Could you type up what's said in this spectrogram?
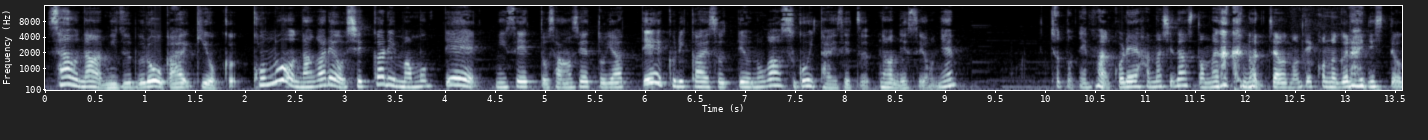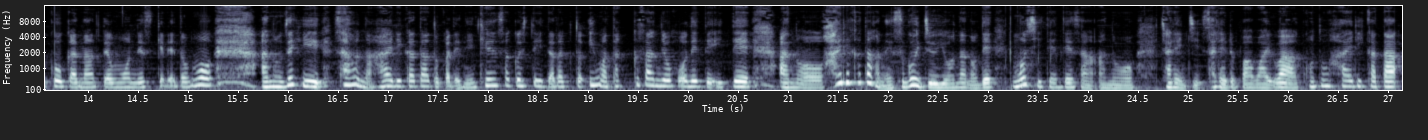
サウナ水風呂外気浴この流れをしっかり守って2セット3セットやって繰り返すっていうのがすごい大切なんですよね。ちょっとねまあこれ話し出すと長くなっちゃうのでこのぐらいにしておこうかなって思うんですけれどもあの是非サウナ入り方とかでね検索していただくと今たくさん情報出ていてあの入り方がねすごい重要なのでもしてんてんさんあのチャレンジされる場合はこの入り方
